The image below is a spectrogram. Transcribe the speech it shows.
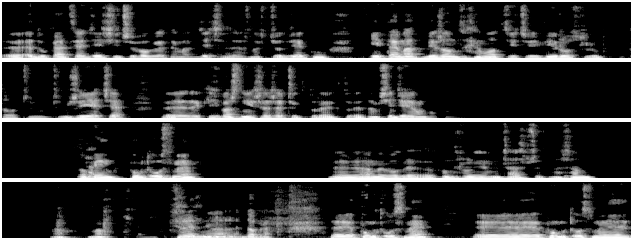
y, edukacja dzieci, czy w ogóle temat dzieci w zależności od wieku i temat bieżących emocji, czyli wirus lub to, czym, czym żyjecie, jakieś ważniejsze rzeczy, które, które tam się dzieją wokół Ok, tak. punkt ósmy. E, a my w ogóle kontrolujemy czas, przepraszam. No, no. Średnio, ale dobra. E, punkt ósmy. E, punkt ósmy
